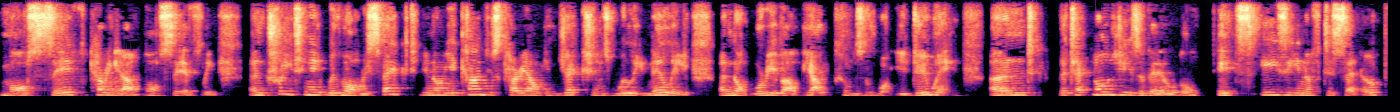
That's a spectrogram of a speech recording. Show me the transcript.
more safe, carrying it out more safely, and treating it with more respect. You know, you can't just carry out injections willy nilly and not worry about the outcomes of what you're doing. And the technology is available. It's easy enough to set up.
